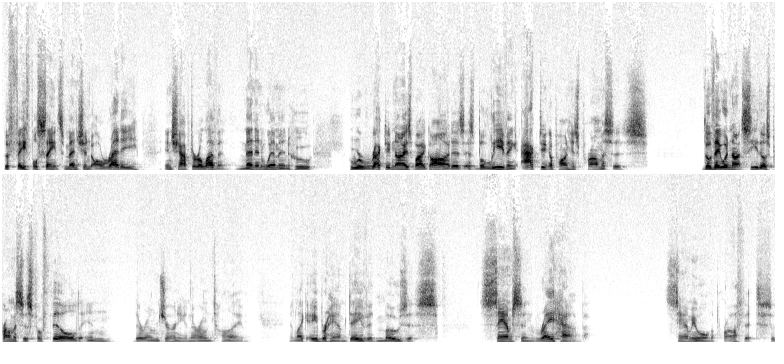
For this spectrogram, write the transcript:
the faithful saints mentioned already in chapter 11. Men and women who, who were recognized by God as, as believing, acting upon his promises though they would not see those promises fulfilled in their own journey, in their own time. And like Abraham, David, Moses, Samson, Rahab, Samuel, and the prophet. So,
